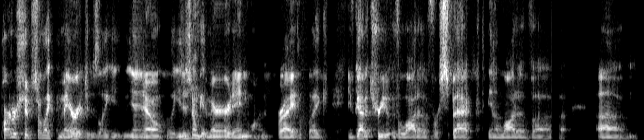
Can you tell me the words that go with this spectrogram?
partnerships are like marriages, like you know, like you just don't get married to anyone, right? Like you've got to treat it with a lot of respect and a lot of uh, um,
